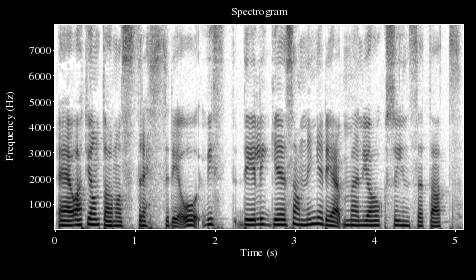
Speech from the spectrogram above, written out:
Eh, och att jag inte har någon stress i det. Och visst, det ligger sanning i det, men jag har också insett att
